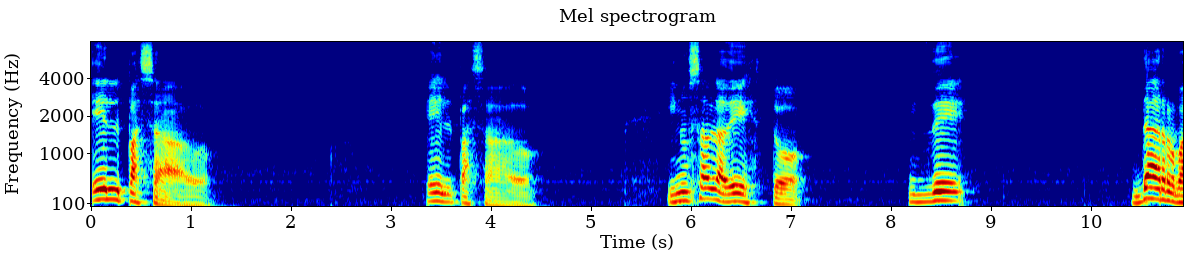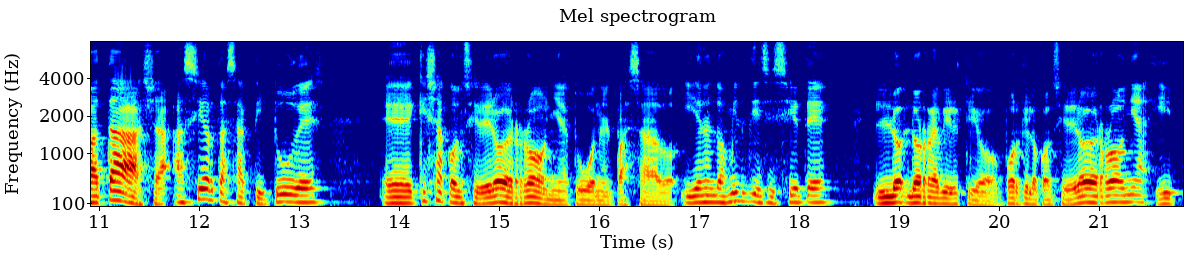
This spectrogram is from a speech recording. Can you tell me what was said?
el pasado. El pasado. Y nos habla de esto, de dar batalla a ciertas actitudes eh, que ella consideró errónea tuvo en el pasado. Y en el 2017 lo, revirtió porque lo consideró errónea y,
